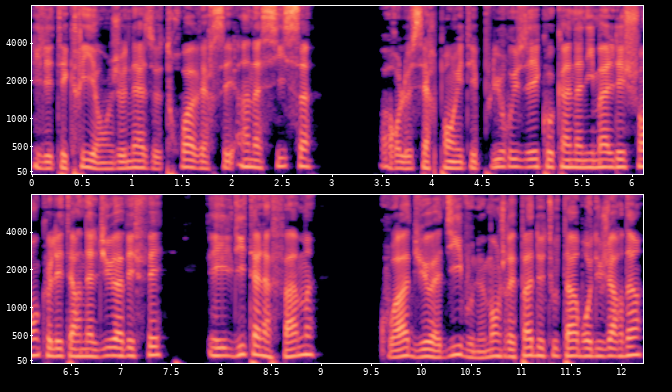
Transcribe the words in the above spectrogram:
Il est écrit en Genèse 3, versets 1 à 6 Or le serpent était plus rusé qu'aucun animal des champs que l'Éternel Dieu avait fait, et il dit à la femme Quoi, Dieu a dit, vous ne mangerez pas de tout arbre du jardin?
